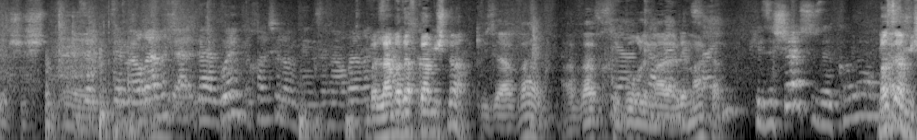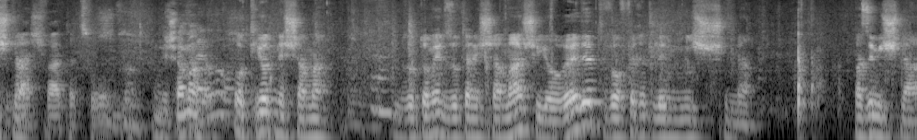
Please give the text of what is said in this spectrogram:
זה- זה מעורר געגועים ככל שלומדים, זה מעורר... אבל למה דווקא המשנה? כי זה עבר, עבר חיבור למעלה למטה. כי זה שש, זה כל ה... מה זה המשנה? השוואת הצורות. נשמה. אותיות נשמה. זאת אומרת, זאת הנשמה שיורדת והופכת למשנה. מה זה משנה?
